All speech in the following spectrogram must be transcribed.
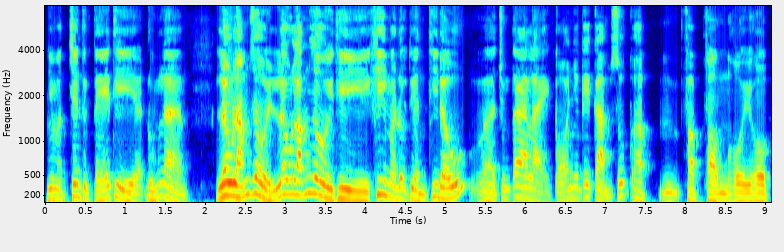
nhưng mà trên thực tế thì đúng là lâu lắm rồi lâu lắm rồi thì khi mà đội tuyển thi đấu và chúng ta lại có những cái cảm xúc hợp ừ, phập phồng hồi hộp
